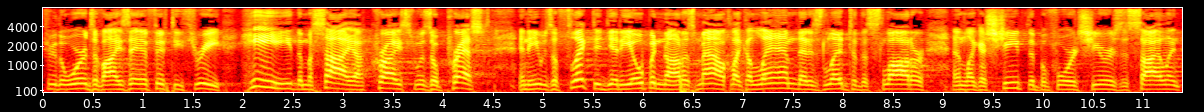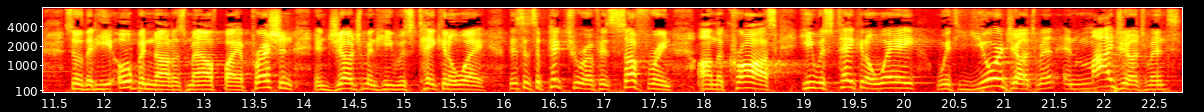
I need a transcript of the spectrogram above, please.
through the words of Isaiah 53. He, the Messiah, Christ, was oppressed and he was afflicted, yet he opened not his mouth, like a lamb that is led to the slaughter, and like a sheep that before its shearers is silent, so that he opened not his mouth. By oppression and judgment he was taken away. This is a picture of his suffering on the cross. He was taken away with your judgment and my judgment,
